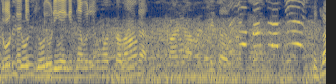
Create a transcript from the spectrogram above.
जोड़ी का कितना बोले? कितना?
